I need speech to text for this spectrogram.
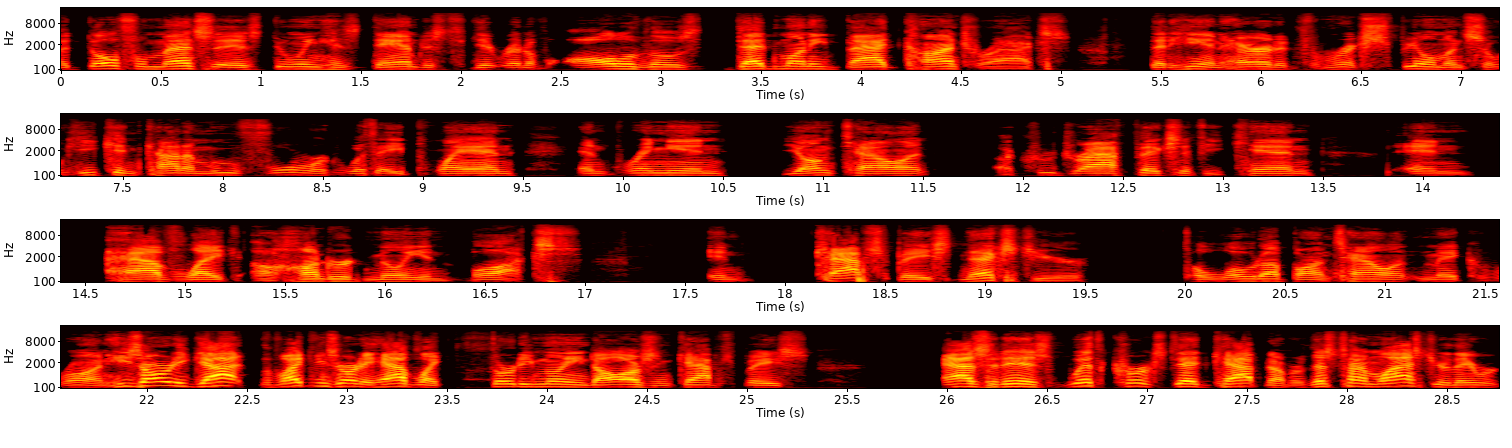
Adofo-Mensah is doing his damnedest to get rid of all of those dead money bad contracts that he inherited from Rick Spielman so he can kind of move forward with a plan and bring in young talent, accrue draft picks if he can, and have like a hundred million bucks in cap space next year to load up on talent and make a run. He's already got the Vikings already have like thirty million dollars in cap space as it is with Kirk's dead cap number. This time last year they were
